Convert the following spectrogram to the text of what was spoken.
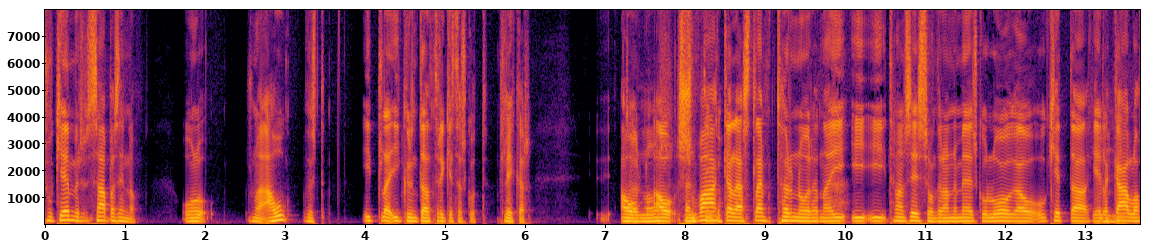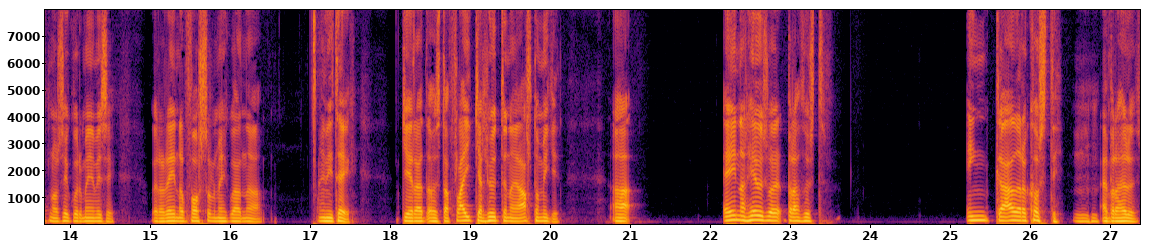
svo kemur Sabas inn á og svona á þú veist, illa ígrunda þryggjastaskot klikkar á, á svakalega slæmt turnover hérna í, í, í transition þegar hann er með sko loga og, og kitta Mhm. eiginlega galopna og sig hverju megin við sig og er að reyna að fórsóla með eitthvað hann inn í teik gera þetta, þú veist, að flækja hlutina er allt og mikið að einar hefur svo bara, þú veist enga aðra kosti Mhm. en bara, hefur,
